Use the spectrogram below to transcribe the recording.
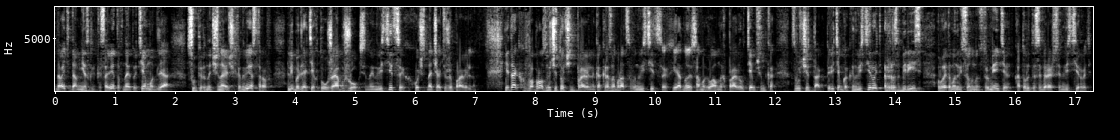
Давайте дам несколько советов на эту тему для супер начинающих инвесторов, либо для тех, кто уже обжегся на инвестициях и хочет начать уже правильно. Итак, вопрос звучит очень правильно. Как разобраться в инвестициях? И одно из самых главных правил Темченко звучит так. Перед тем, как инвестировать, разберись в этом инвестиционном инструменте, который ты собираешься инвестировать.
